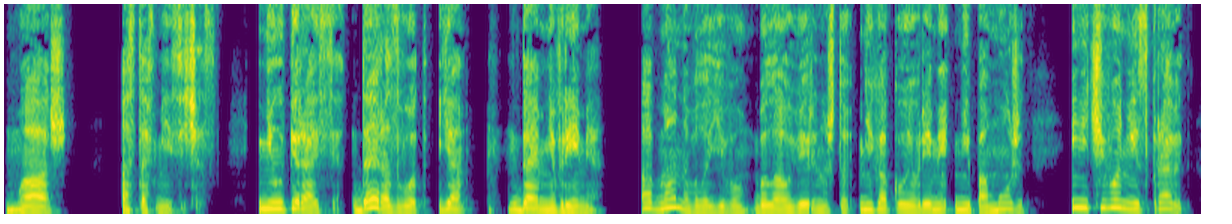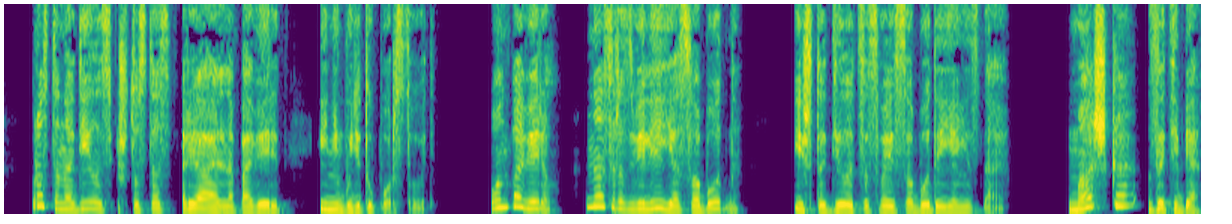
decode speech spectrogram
Маш, оставь меня сейчас. Не упирайся, дай развод, я... дай мне время. Обманывала его, была уверена, что никакое время не поможет и ничего не исправит, просто надеялась, что Стас реально поверит и не будет упорствовать. Он поверил. Нас развели, я свободна. И что делать со своей свободой, я не знаю. Машка за тебя.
